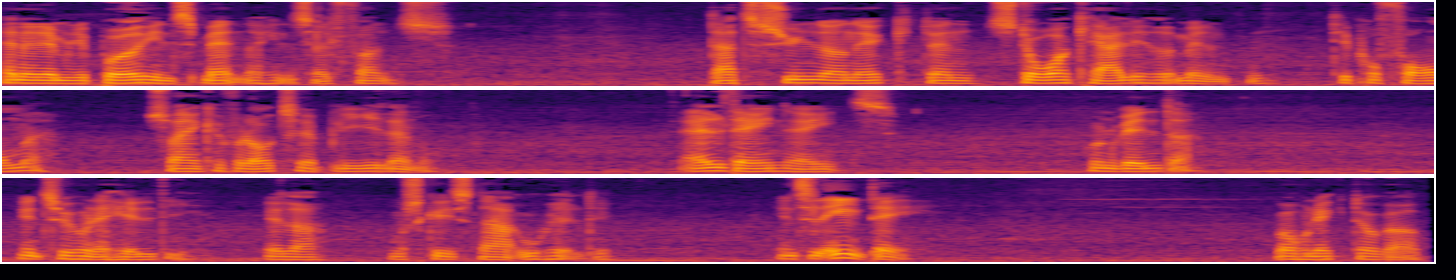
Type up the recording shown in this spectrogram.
Han er nemlig både hendes mand og hendes Alfons. Der er tilsyneladende ikke den store kærlighed mellem dem. Det er pro forma, så han kan få lov til at blive i landet. Alle dagene er ens. Hun venter, indtil hun er heldig, eller måske snarere uheldig. Indtil en dag, hvor hun ikke dukker op.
